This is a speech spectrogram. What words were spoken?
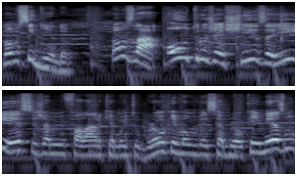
vamos seguindo. Vamos lá, outro GX aí, esse já me falaram que é muito broken, vamos ver se é broken mesmo.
